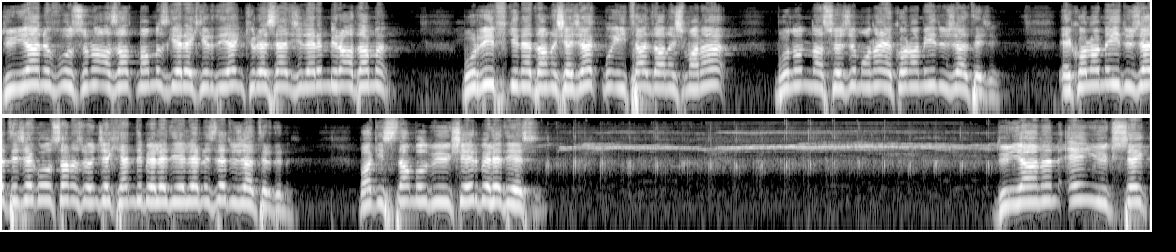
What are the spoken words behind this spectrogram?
Dünya nüfusunu azaltmamız gerekir diyen küreselcilerin bir adamı. Bu Rifkin'e danışacak, bu ithal danışmana. Bununla sözüm ona ekonomiyi düzeltecek. Ekonomiyi düzeltecek olsanız önce kendi belediyelerinizde düzeltirdiniz. Bak İstanbul Büyükşehir Belediyesi. Dünyanın en yüksek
